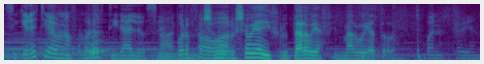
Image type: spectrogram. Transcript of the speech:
Si querés tirar unos coros, tiralos, eh, No, por no, yo- favor. Yo, voy a disfrutar, voy a filmar, voy a todo. Bueno, está bien.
